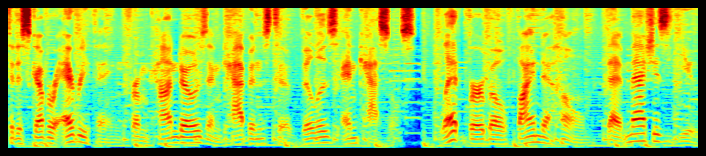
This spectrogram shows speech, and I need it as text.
to discover everything from condos and cabins to villas and castles. Let Vrbo find a home that matches you.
